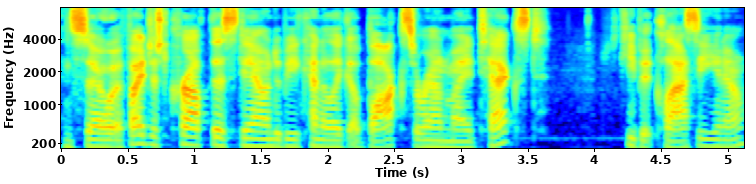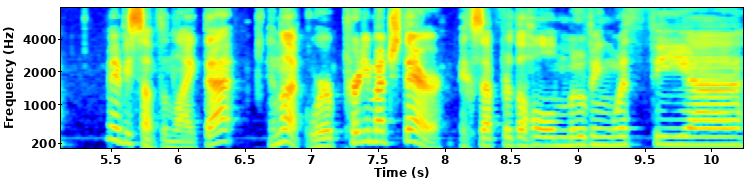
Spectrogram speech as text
And so if I just crop this down to be kind of like a box around my text, keep it classy, you know, maybe something like that. And look, we're pretty much there, except for the whole moving with the uh,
